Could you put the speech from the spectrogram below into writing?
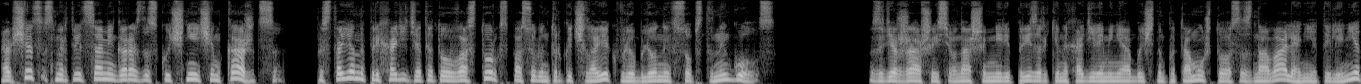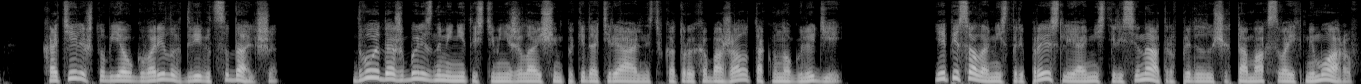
«Общаться с мертвецами гораздо скучнее, чем кажется. Постоянно приходить от этого в восторг способен только человек, влюбленный в собственный голос. Задержавшиеся в нашем мире призраки находили меня обычно потому, что осознавали они это или нет, хотели, чтобы я уговорил их двигаться дальше. Двое даже были знаменитостями, не желающими покидать реальность, в которой их обожало так много людей. Я писал о мистере Пресли и о мистере Сенатор в предыдущих томах своих мемуаров.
